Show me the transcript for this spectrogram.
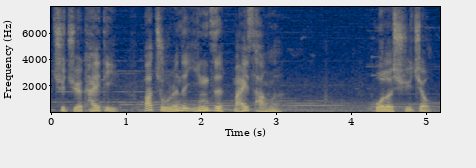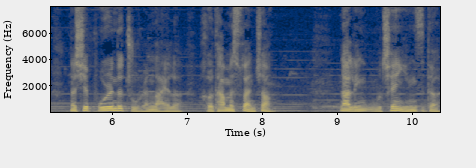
去掘开地，把主人的银子埋藏了。过了许久，那些仆人的主人来了，和他们算账。那领五千银子的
